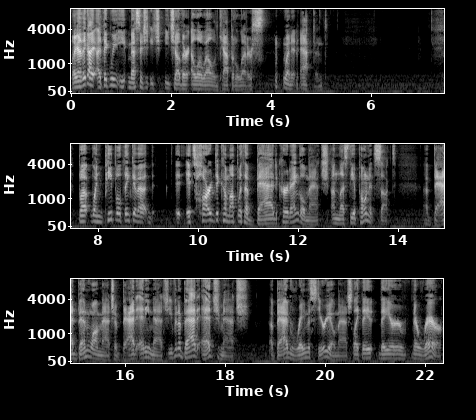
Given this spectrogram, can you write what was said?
Like I think I, I think we messaged each each other LOL in capital letters when it happened. But when people think about it's hard to come up with a bad Kurt Angle match unless the opponent sucked. A bad Benoit match, a bad Eddie match, even a bad Edge match, a bad Rey Mysterio match. Like they they are they're rare.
